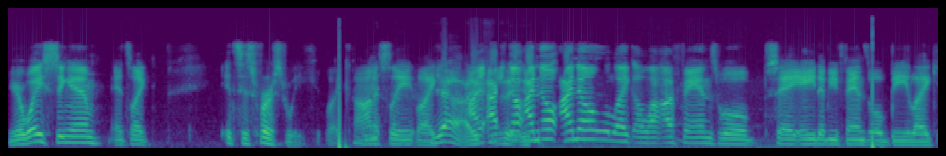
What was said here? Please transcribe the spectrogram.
you're wasting him." It's like it's his first week. Like honestly, like Yeah, I, I it's- know, I know, I know. Like a lot of fans will say, AEW fans will be like,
